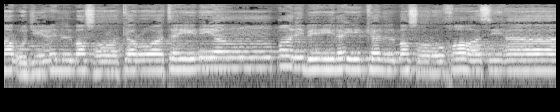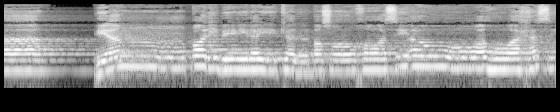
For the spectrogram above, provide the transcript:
ثم ارجع البصر كروتين ينقلب إليك البصر خاسئا. ينقلب إليك البصر خاسئا وهو حسير.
